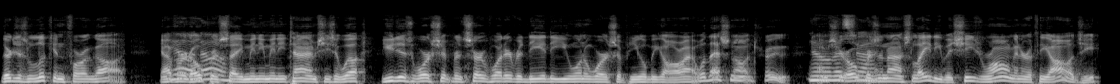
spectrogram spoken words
they're just looking for a god. I've Yeah, heard Oprah no. say many, many times. She said, "Well, you just worship and serve whatever deity you want to worship, and you'll be all right." Well, that's not true. No, I'm sure Oprah's right. a nice lady, but she's wrong in her theology.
